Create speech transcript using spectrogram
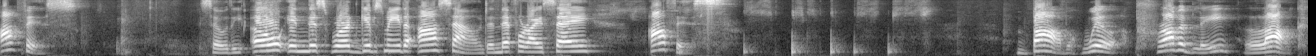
office. So the O in this word gives me the R sound and therefore I say office. Bob will probably lock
